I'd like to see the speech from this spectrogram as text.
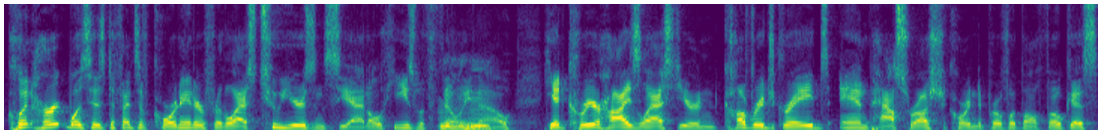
Clint Hurtt was his defensive coordinator for the last two years in Seattle. He's with Philly mm-hmm. now. He had career highs last year in coverage grades and pass rush, according to Pro Football Focus.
